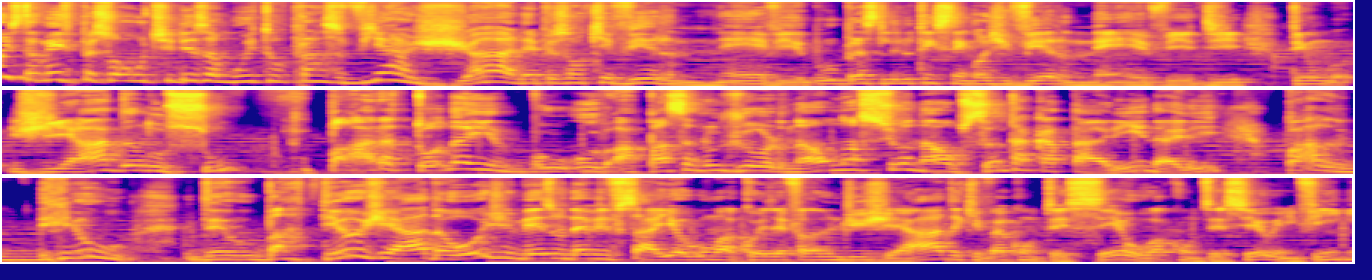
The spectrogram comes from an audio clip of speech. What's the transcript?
Mas também o pessoal utiliza muito pra viajar, né? O pessoal quer ver neve. O brasileiro tem esse negócio de ver neve, de ter uma geada no sul. Para toda a passa no Jornal Nacional. Santa Catarina ali, pá, deu, deu, bateu geada. Hoje mesmo deve sair alguma coisa falando de geada que vai acontecer ou aconteceu, enfim.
